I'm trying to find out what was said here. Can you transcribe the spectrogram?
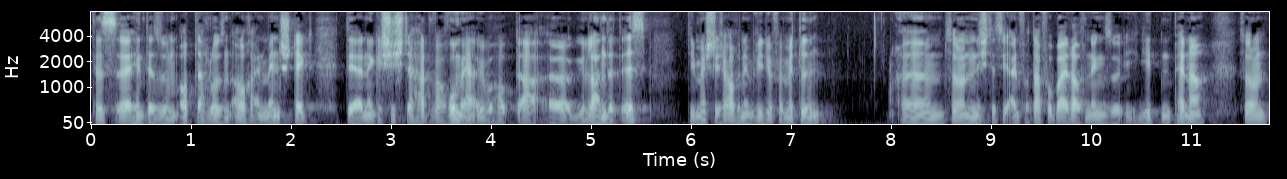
dass äh, hinter so einem Obdachlosen auch ein Mensch steckt, der eine Geschichte hat, warum er überhaupt da äh, gelandet ist, die möchte ich auch in dem Video vermitteln. ähm, sondern nicht, dass sie einfach da vorbeilaufen und denken so, hier geht ein Penner, sondern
